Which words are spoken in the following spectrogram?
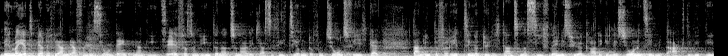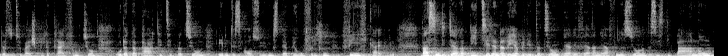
Wenn wir jetzt peripheren Nervenläsionen denken an die ICF, also an die internationale Klassifizierung der Funktionsfähigkeit, Dann interferiert sie natürlich ganz massiv, wenn es höhergradige Läsionen sind mit der Aktivität, also zum Beispiel der Greiffunktion oder der Partizipation eben des Ausübens der beruflichen Fähigkeiten. Was sind die Therapieziele in der Rehabilitation peripherer Nervenläsionen? Das ist die Bahnung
